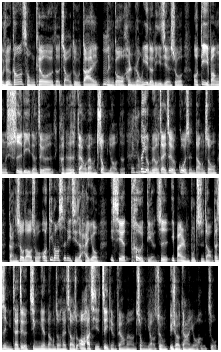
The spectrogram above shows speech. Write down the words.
我觉得刚刚从 KOL 的角度，大家能够很容易的理解说，嗯、哦，地方势力的这个可能是非常非常重要的。那有没有在这个过程当中感受到说，哦，地方势力其实还有一些特点是一般人不知道，但是你在这个经验当中才知道说，哦，他其实这一点非常非常重要，所以我们必须要跟他有合作。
